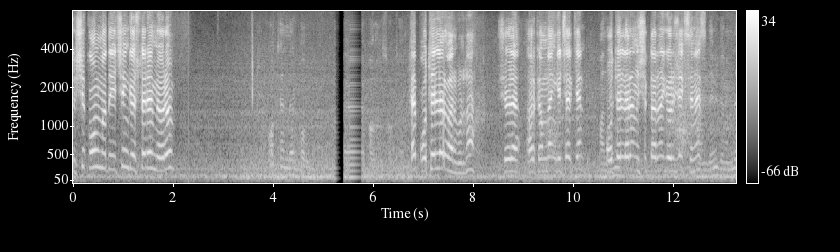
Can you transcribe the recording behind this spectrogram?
ışık olmadığı için gösteremiyorum. Oteller bol. Ee, Otel. Hep oteller var burada. Şöyle arkamdan geçerken Pandemi- otellerin ışıklarını göreceksiniz. Pandemi döneminde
